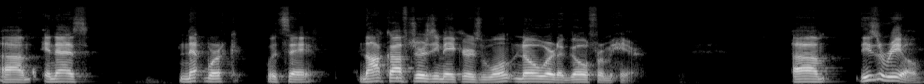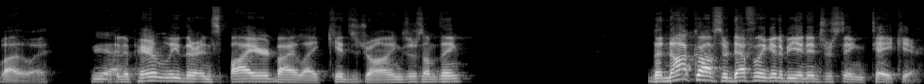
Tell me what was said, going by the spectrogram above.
Um, and as Network would say, knockoff jersey makers won't know where to go from here. Um, these are real, by the way. Yeah. And apparently they're inspired by like kids' drawings or something. The knockoffs are definitely going to be an interesting take here.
